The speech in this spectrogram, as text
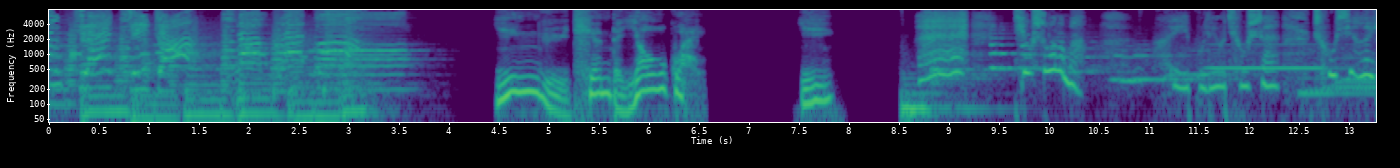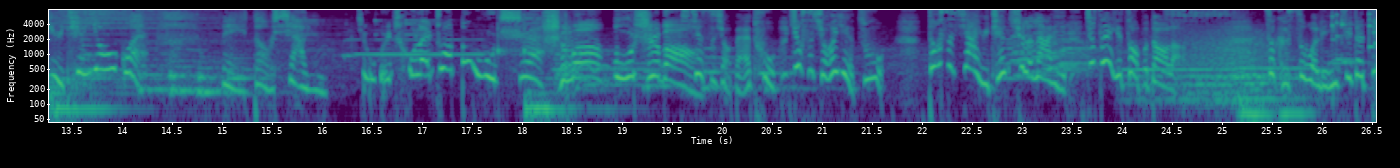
安全警长拉布拉多。阴雨天的妖怪一，哎，听说了吗？黑不溜秋山出现了雨天妖怪，每到下雨。就会出来抓动物吃？什么？不是吧？先是小白兔，又是小野猪，都是下雨天去了那里，就再也找不到了。这可是我邻居的弟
